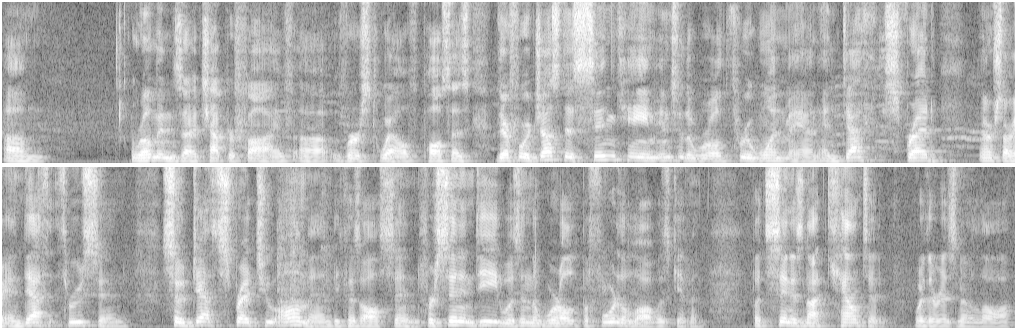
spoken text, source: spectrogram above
Um, Romans uh, chapter 5, uh, verse 12, Paul says, Therefore, just as sin came into the world through one man, and death spread, or sorry, and death through sin, so death spread to all men because all sinned. For sin indeed was in the world before the law was given, but sin is not counted where there is no law.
